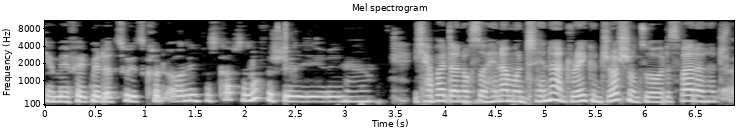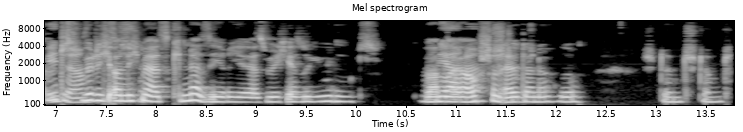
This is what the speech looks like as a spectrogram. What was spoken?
Ja, mir fällt mir dazu jetzt gerade auch nicht. Was gab's denn noch für schöne Serien? Ja. Ich habe halt dann noch so Hannah Montana, Drake und Josh und so, aber das war dann halt später. Das würde ich auch nicht mehr als Kinderserie, also würde ich eher so Jugend. War Ja, mal ne? auch schon Stimmt. älter, ne? So. Stimmt, stimmt.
